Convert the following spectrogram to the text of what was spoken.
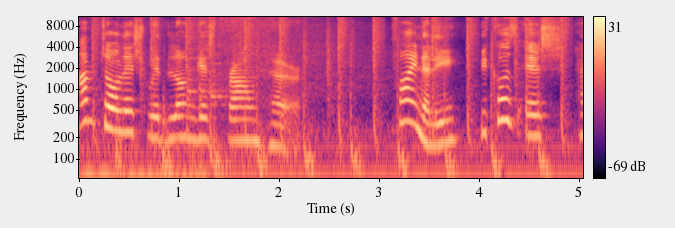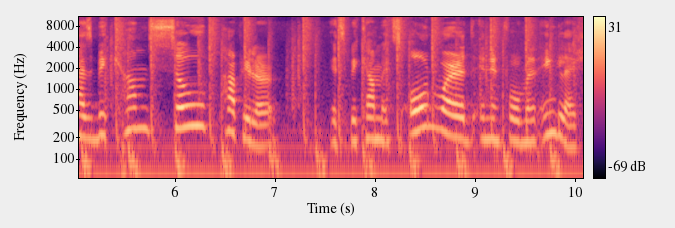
I'm tallish with longish brown hair. Finally, because ish has become so popular, it's become its own word in informal English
